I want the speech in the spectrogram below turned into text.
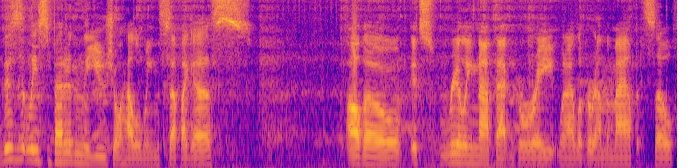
This is at least better than the usual Halloween stuff, I guess. Although, it's really not that great when I look around the map itself.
